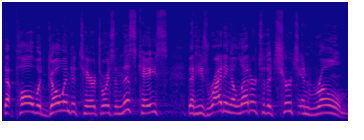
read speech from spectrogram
That Paul would go into territories, in this case, that he's writing a letter to the church in Rome.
